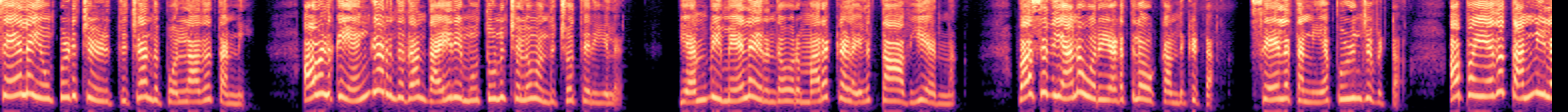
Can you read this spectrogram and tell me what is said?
சேலையும் பிடிச்சு இழுத்துச்சு அந்த பொல்லாத தண்ணி. அவளுக்கு எங்க இருந்துதான் தைரியமும் துணிச்சலும் வந்துச்சோ தெரியல. எம்பி மேல இருந்த ஒரு மரக்கிளையில தாவி ஏறினான் வசதியான ஒரு இடத்துல உக்காந்துக்கிட்டா. சேலை தண்ணிய புழிஞ்சு விட்டா. அப்ப ஏதோ தண்ணியில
